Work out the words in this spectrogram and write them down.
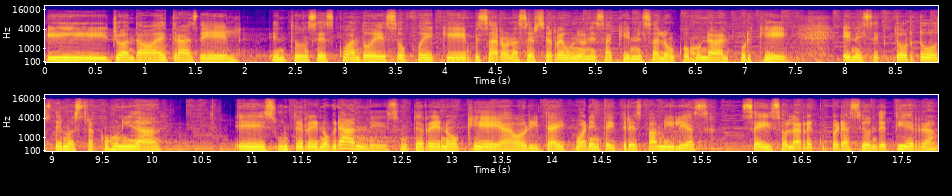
y yo andaba detrás de él. Entonces cuando eso fue que empezaron a hacerse reuniones aquí en el salón comunal porque en el sector 2 de nuestra comunidad es un terreno grande, es un terreno que ahorita hay 43 familias se hizo la recuperación de tierra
